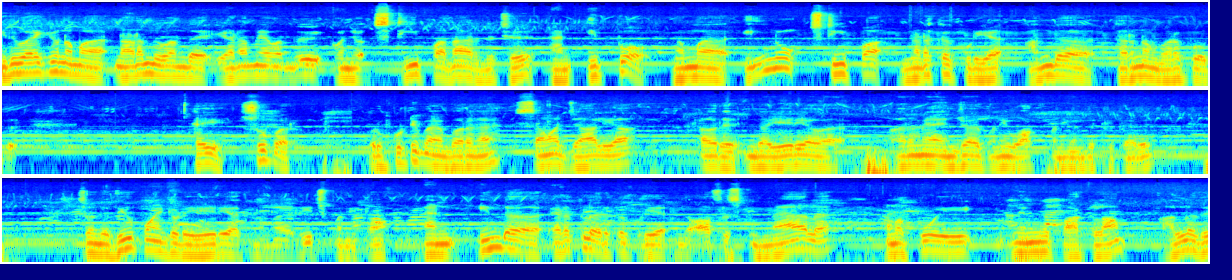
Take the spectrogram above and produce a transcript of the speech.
இது வரைக்கும் நம்ம நடந்து வந்த இடமே வந்து கொஞ்சம் ஸ்டீப்பாக தான் இருந்துச்சு. அண்ட் இப்போது நம்ம இன்னும் ஸ்டீப்பாக நடக்கக்கூடிய அந்த தருணம் வரப்போகுது. ஹேய் சூப்பர் ஒரு குட்டி பையன் பாருங்கள் செம ஜாலியாக அவர் இந்த ஏரியாவை அருமையாக என்ஜாய் பண்ணி வாக் பண்ணி வந்துட்டுருக்காரு. ஸோ இந்த வியூ பாயிண்ட்டோட ஏரியாவுக்கு நம்ம ரீச் பண்ணிட்டோம். அண்ட் இந்த இடத்துல இருக்கக்கூடிய இந்த ஆஃபீஸ்க்கு மேலே நம்ம போய் நின்று பார்க்கலாம். அல்லது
